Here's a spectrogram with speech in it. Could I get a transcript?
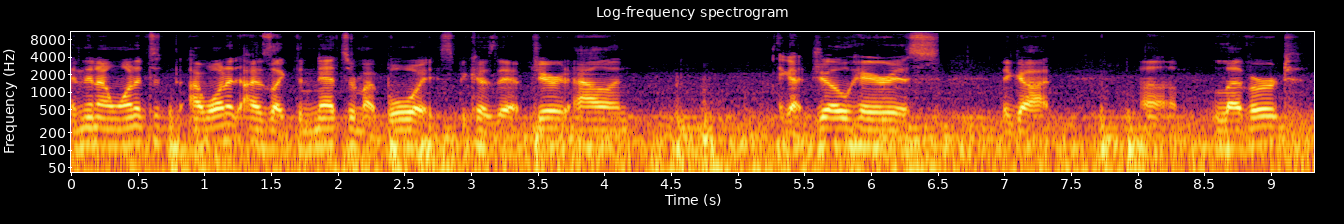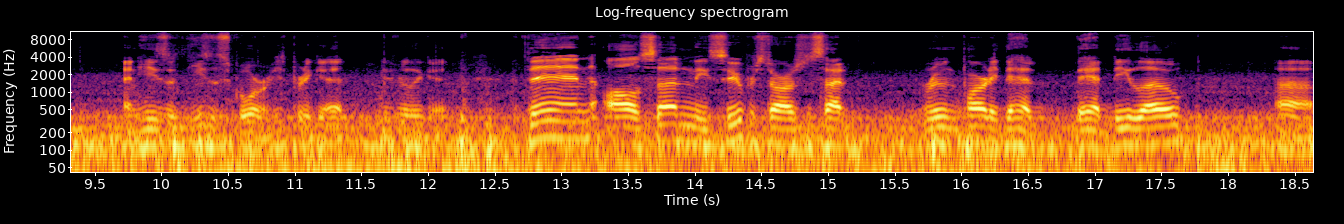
and then I wanted to. I wanted. I was like, the Nets are my boys because they have Jarrett Allen. They got Joe Harris. They got um, Levert, and he's a he's a scorer. He's pretty good. He's really good. Then all of a sudden, these superstars decided to ruin the party. They had they had D'Lo. Uh,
